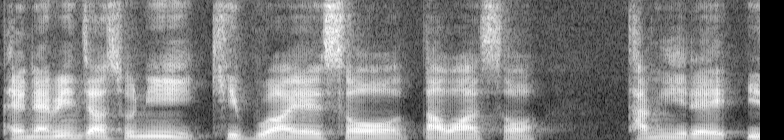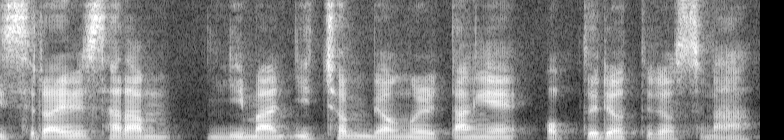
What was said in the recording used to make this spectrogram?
베냐민 자손이 기부아에서 나와서 당일에 이스라엘 사람 2만 2천 명을 땅에 엎드려 뜨렸으나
